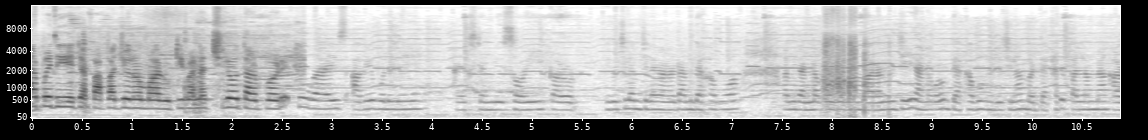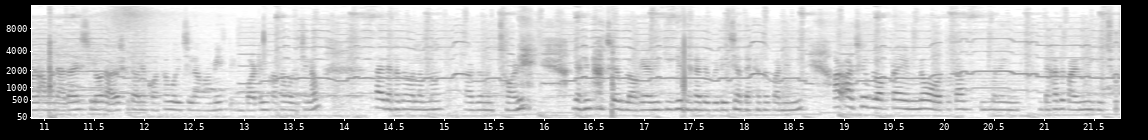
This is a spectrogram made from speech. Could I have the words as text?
তারপরে এদিকে এটা পাপার জন্য মা রুটি বানাচ্ছিল, তারপরে আগে বলে দিই সরি কারণ ভেবেছিলাম চিকেন রান্নাটা আমি দেখাবো। আমি রান্না করব বা মা রান্না যেই রান্না করব, দেখাবো, ভেবেছিলাম বাট দেখাতে পারলাম না, কারণ আমার দাদা ছিল, দাদার সাথে অনেক কথা বলছিলাম, আমি ইম্পর্টেন্ট কথা বলছিলাম, তাই দেখাতে পারলাম না, তার জন্য সরি জানি না আজকের ব্লগে আমি কী কী দেখাতে পেরেছি আর দেখাতে পারিনি, আর আজকের ব্লগটা এমনিও অতটা মানে দেখাতে পারিনি কিছু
